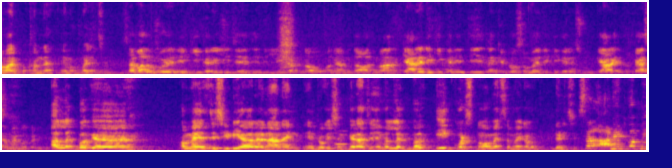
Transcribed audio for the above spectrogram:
અમારે અમને એમાં મળ્યા છે. સાહેબ આ લોકોએ રેકી કરેલી છે જે દિલ્હી લખનઉ અને અમદાવાદમાં. ક્યારે રેકી કરી હતી અને કેટલો સમય રેકી કરી શું ક્યારે કયા સમયમાં કરી આ લગભગ અમે જે સીડીઆર અને આના ઇન્ટ્રોગેશન કર્યા છે એમાં લગભગ એક વર્ષનો અમે સમયગાળો ગણી છે. સર આ નેટવર્કને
